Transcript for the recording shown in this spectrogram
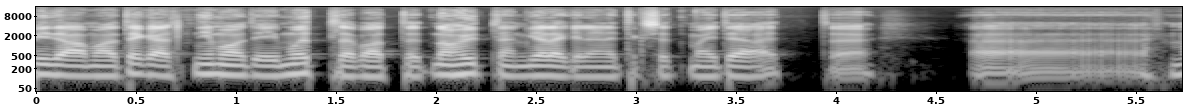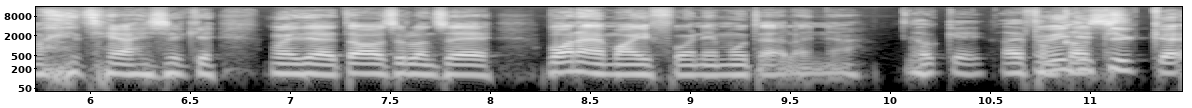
mida ma tegelikult niimoodi ei mõtle, vaata, et noh, ütlen kellelegi näiteks, et ma ei tea, et äh, ma ei tea isegi, ma ei tea, et aa, sul on see vanem iPhone'i mudel, on ju. okei, iPhone mingi kaks, sihuke,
